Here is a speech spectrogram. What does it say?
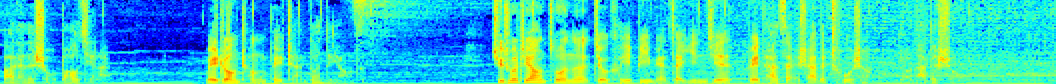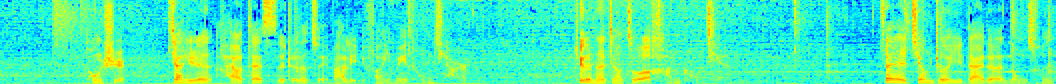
把他的手包起来，伪装成被斩断的样子。据说这样做呢，就可以避免在阴间被他宰杀的畜生咬他的手。同时，家里人还要在死者的嘴巴里放一枚铜钱儿，这个呢叫做含口钱。在江浙一带的农村。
